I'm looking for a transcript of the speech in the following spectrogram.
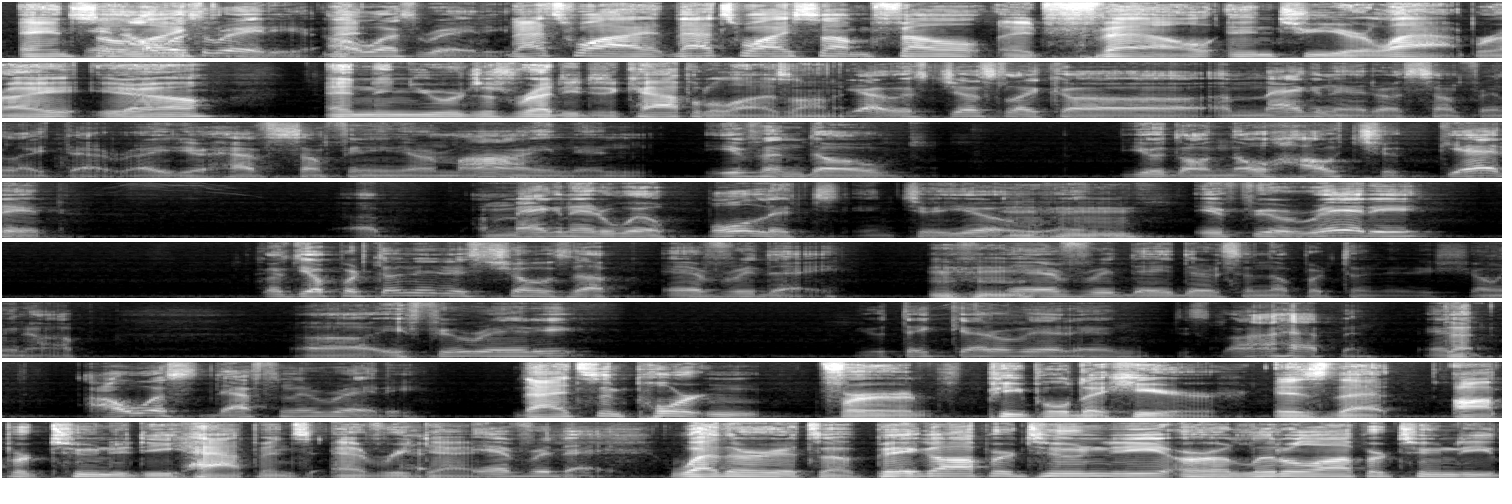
And so and like I was ready. I was ready. that's why that's why something fell it fell into your lap, right? You know? And then you were just ready to capitalize on it. Yeah, it's just like a, a magnet or something like that, right? You have something in your mind, and even though you don't know how to get it, uh, a magnet will pull it into you. And if you're ready, because the opportunity shows up every day. Every day there's an opportunity showing up. Uh, if you're ready, you take care of it, and it's gonna happen. And That- I was definitely ready. That's important for people to hear is that opportunity happens every day Every day. whether it's a big opportunity or a little opportunity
